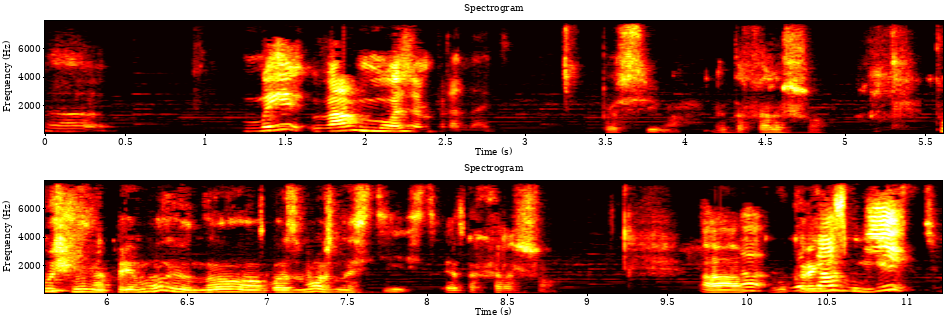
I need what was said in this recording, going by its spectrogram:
Э, мы вам можем продать. Спасибо, это хорошо. Пусть не напрямую, но возможность есть, это хорошо. А в Украине есть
